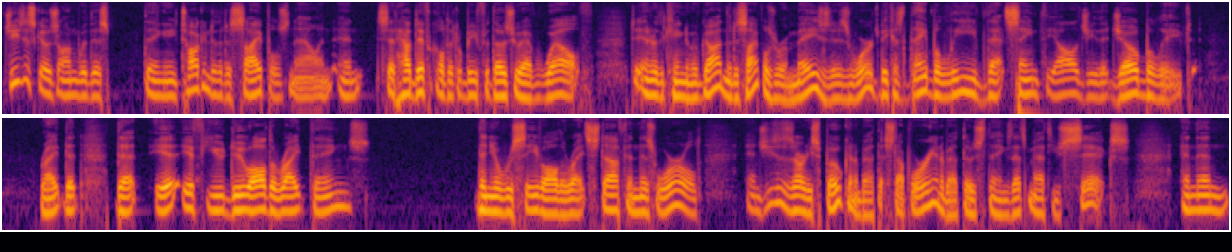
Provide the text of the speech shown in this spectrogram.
Jesus goes on with this thing, and he's talking to the disciples now and, and said how difficult it'll be for those who have wealth to enter the kingdom of God. And the disciples were amazed at his words because they believed that same theology that Job believed, right? That, that if you do all the right things, then you'll receive all the right stuff in this world. And Jesus has already spoken about that. Stop worrying about those things. That's Matthew 6. And then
